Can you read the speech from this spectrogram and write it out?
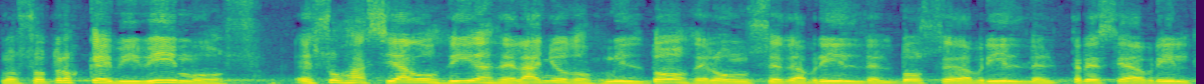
nosotros que vivimos esos asiagos días del año 2002, del 11 de abril, del 12 de abril, del 13 de abril,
